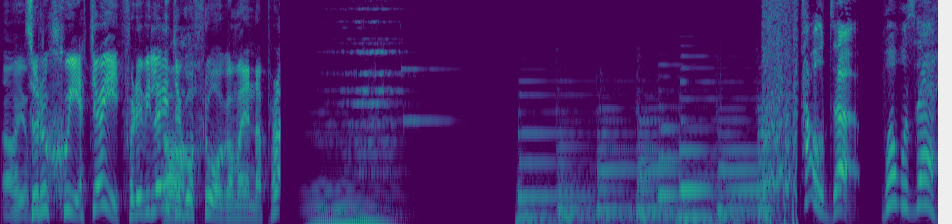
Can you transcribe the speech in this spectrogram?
Ja. Så då sket jag i för det ville jag inte Ja. gå och fråga om varenda plagg. Hold up. What was that?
